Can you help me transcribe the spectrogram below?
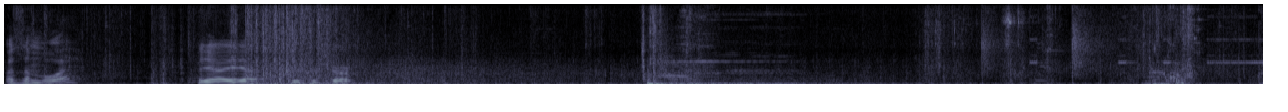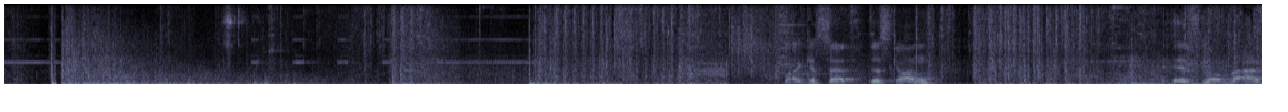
Was there more? Yeah, yeah, two for sure. Like I said, this gun is not bad.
